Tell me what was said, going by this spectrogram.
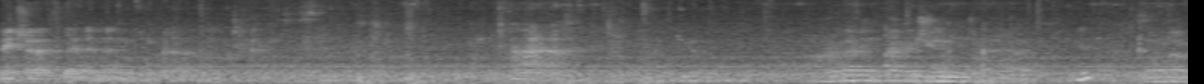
make sure that's good, and then we can put it up. Uh, Regarding packaging uh, Notebook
